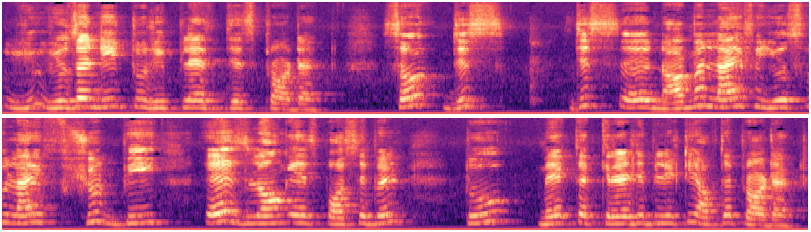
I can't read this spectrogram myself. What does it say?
user need to replace this product. So this this uh, normal life useful life should be as long as possible to make the credibility of the product.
